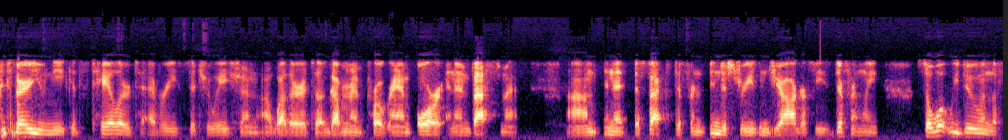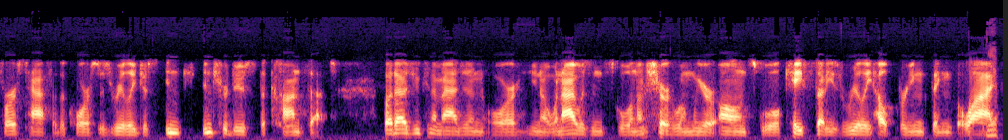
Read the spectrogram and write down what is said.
It's very unique. It's tailored to every situation, uh, whether it's a government program or an investment, um, and it affects different industries and geographies differently. So what we do in the first half of the course is really just in- introduce the concept. But as you can imagine, or you know, when I was in school, and I'm sure when we were all in school, case studies really help bring things alive. Yep.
